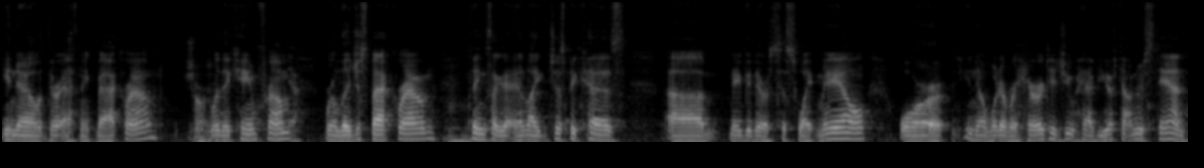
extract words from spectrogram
you know their ethnic background, Sure. where they came from, Yeah. religious background, things like that. And like just because um, maybe they're a cis white male or you know whatever heritage you have, you have to understand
